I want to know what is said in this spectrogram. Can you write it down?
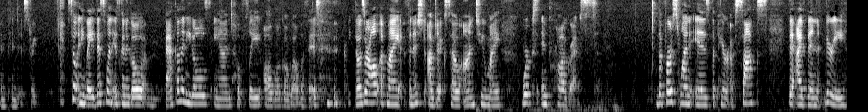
and pinned it straight. So anyway, this one is gonna go back on the needles and hopefully all will go well with it. Those are all of my finished objects. So on to my works in progress. The first one is the pair of socks that I've been very,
